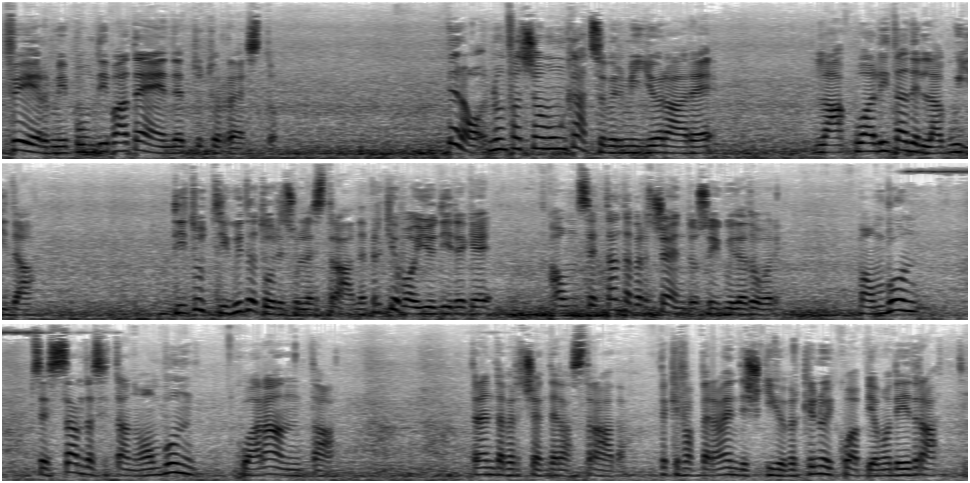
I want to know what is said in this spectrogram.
fermi, punti patente e tutto il resto. Però non facciamo un cazzo per migliorare la qualità della guida di tutti i guidatori sulle strade, perché io voglio dire che a un 70% sui guidatori, ma un buon 60-70, ma un buon 40 30% della strada perché fa veramente schifo perché noi qua abbiamo dei tratti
